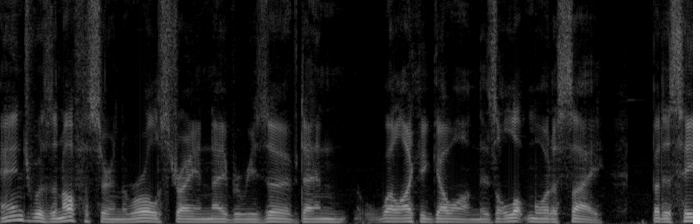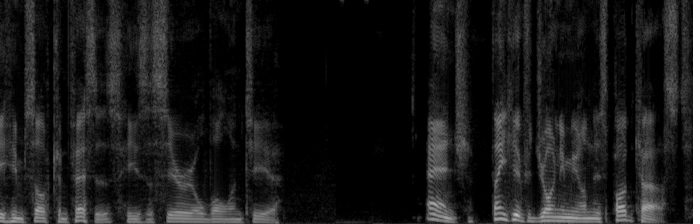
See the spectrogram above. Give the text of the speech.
Ange was an officer in the Royal Australian Navy Reserve, and, well, I could go on. There's a lot more to say. But as he himself confesses, he's a serial volunteer. Ange, thank you for joining me on this podcast.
